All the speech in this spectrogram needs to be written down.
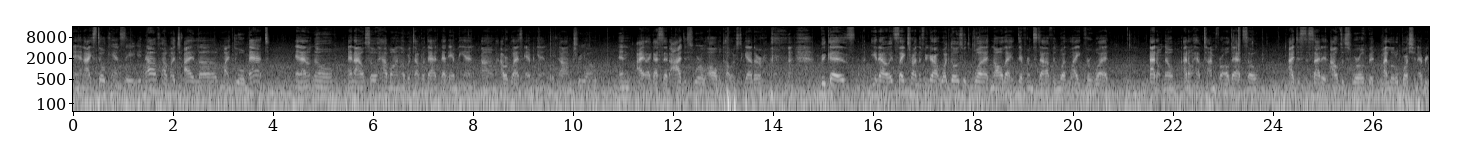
And I still can't say enough how much I love my dual matte, and I don't know. And I also have on over top of that that ambient um, hourglass ambient um, trio, and I like I said I just swirl all the colors together because you know, it's like trying to figure out what goes with what and all that different stuff and what light for what. I don't know. I don't have time for all that. So I just decided I'll just swirl with my little brush in every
